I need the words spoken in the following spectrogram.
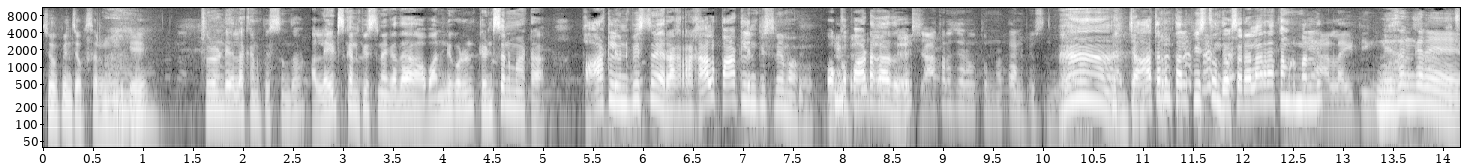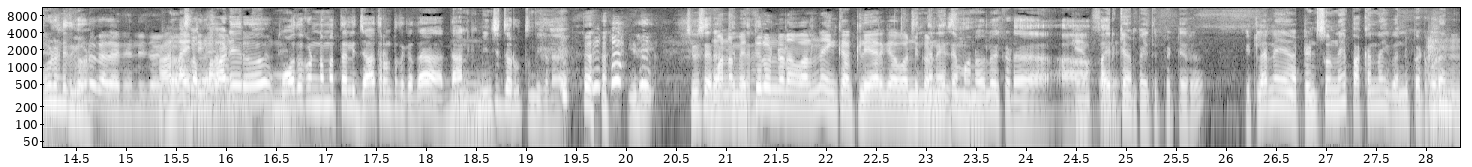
చూపించు ఒకసారి ముందుకి చూడండి ఎలా కనిపిస్తుందో. ఆ లైట్స్ కనిపిస్తున్నాయి కదా అవన్నీ కూడా టెంట్స్ అన్నమాట. పాటలు వినిపిస్తున్నాయి రకరకాల పాటలు వినిపిస్తున్నాయి మాకు. ఒక్క పాట కాదు. జాతర జరుగుతున్నట్టు అనిపిస్తుంది. ఆ, జాతరను తలపిస్తుంది. ఒకసారి ఎలా రా తమ్ముడు మళ్ళీ? నిజంగానే చూడండి ఇదిగో. ఆ అసలు లైటింగ్ పాడేరు మోదకొండమ్మ తల్లి జాతర ఉంటది కదా దానికి మించి జరుగుతుంది ఇక్కడ. ఇది చూసారా? మన మెత్తులు ఉండడం వలన ఇంకా క్లియర్గా కిందనైతే మన వాళ్ళు ఇక్కడ ఫైర్ క్యాంప్ అయితే పెట్టారు. ఇట్లానే టెంట్స్ ఉన్నాయి. పక్కన ఇవన్నీ పెట్టుకోవడానికి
